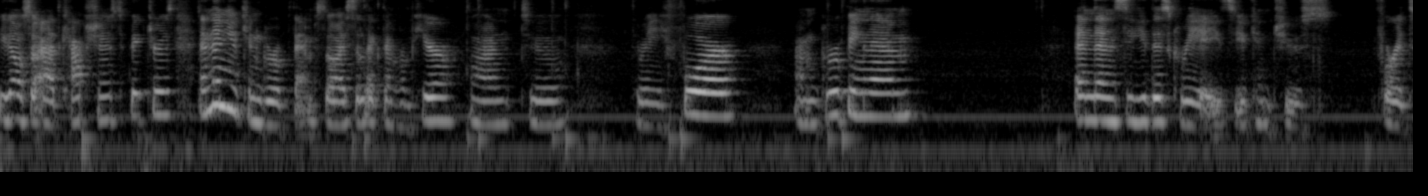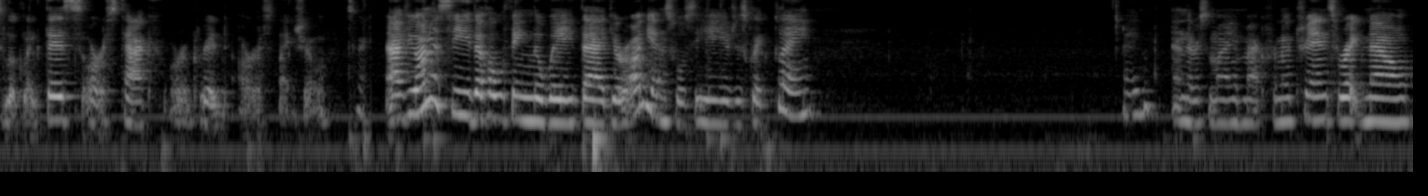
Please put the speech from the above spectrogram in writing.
you can also add captions to pictures and then you can group them. So I select them from here, one, two, three, four. I'm grouping them. And then see this creates, you can choose for it to look like this or a stack or a grid or a slideshow. Now if you want to see the whole thing the way that your audience will see, you just click play. Okay. And there's my macronutrients right now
